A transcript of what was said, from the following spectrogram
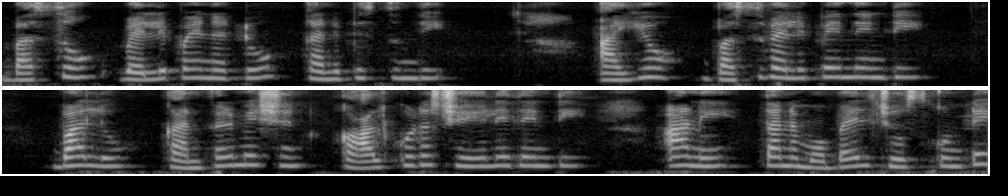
బస్సు వెళ్ళిపోయినట్టు కనిపిస్తుంది. అయ్యో బస్సు వెళ్ళిపోయిందేంటి? వాళ్ళు కన్ఫర్మేషన్ కాల్ కూడా చేయలేదేంటి అని తన మొబైల్ చూసుకుంటే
